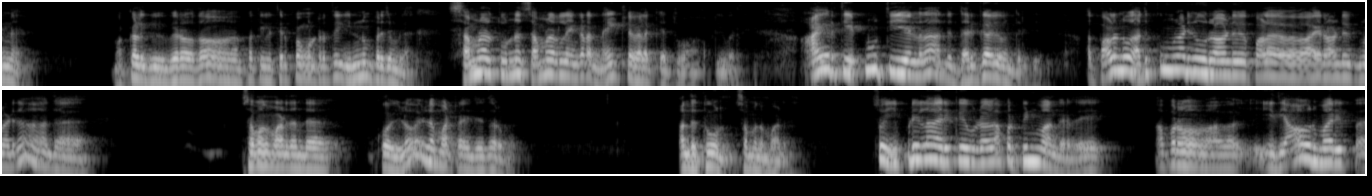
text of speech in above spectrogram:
என்ன? மக்களுக்கு விரோதம் பார்த்தீங்களா திருப்பங்குன்றது இன்னும் பிரச்சனை இல்லை. சமணர் தூண்னா சமணரில் எங்கடா நைட்டில் விளக்கு ஏற்றுவோம் அப்படின்னு வருது. ஆயிரத்தி எட்நூற்றி ஏழில் தான் அந்த தர்காவே வந்திருக்கு. அது பல நூ அதுக்கு முன்னாடி நூறு ஆண்டு பல ஆயிரம் ஆண்டுக்கு முன்னாடி தான் அந்த சம்மந்தமானது அந்த கோயிலோ இல்லை மற்ற இது தான் இருக்கும். அந்த தூண் சம்மந்தமானது ஸோ இப்படிலாம் இருக்குது இப்படி அப்புறம் பின்வாங்கிறது அப்புறம் எதையாவது ஒரு மாதிரி ப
